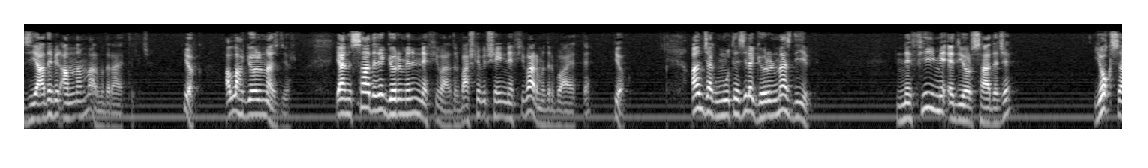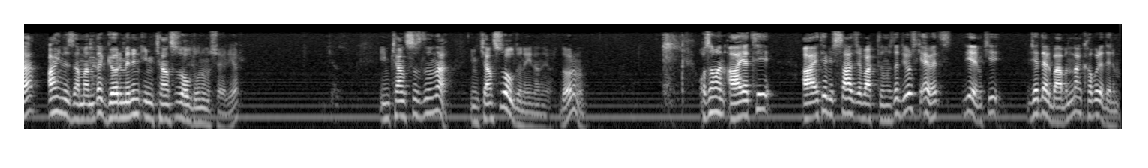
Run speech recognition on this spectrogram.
ziyade bir anlam var mıdır ayette? Yok. Allah görülmez diyor. Yani sadece görülmenin nefi vardır. Başka bir şeyin nefi var mıdır bu ayette? Yok. Ancak mutezile görülmez deyip nefi mi ediyor sadece? Yoksa aynı zamanda görmenin imkansız olduğunu mu söylüyor? İmkansızlığına, imkansız olduğuna inanıyor. Doğru mu? O zaman ayeti ayete biz sadece baktığımızda diyoruz ki evet diyelim ki cedel babından kabul edelim.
